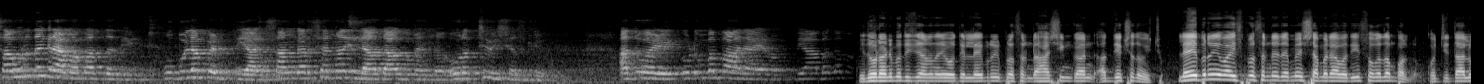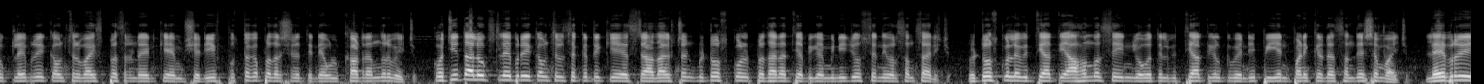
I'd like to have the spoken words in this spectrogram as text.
സൗഹൃദ ഗ്രാമ പദ്ധതി വിപുലപ്പെടുത്തിയാൽ സംഘർഷങ്ങൾ ഇല്ലാതാകുമെന്ന് ഉറച്ചു വിശ്വസിക്കും. അതുവഴി കുടുംബ പാരായണം ഇതോടനുബന്ധിച്ച് ചേർന്ന യോഗത്തിൽ ലൈബ്രറി പ്രസിഡന്റ് ഹാഷിം ഖാൻ അധ്യക്ഷത വഹിച്ചു. Library vice president Ramesh Amaravathi സ്വാഗതം പറഞ്ഞു. Kochi taluk library council vice president N K M Sharif പുസ്തക പ്രദർശനത്തിന്റെ ഉദ്ഘാടനം നിർവഹിച്ചു. Kochi taluk library council secretary K S Radhakrishnan Britto school പ്രധാനാധ്യാപിക മിനി ജോസ് എന്നിവർ സംസാരിച്ചു. ബ്രിട്ടോ സ്കൂളിലെ വിദ്യാർത്ഥി അഹമ്മദ് സെയിൻ യോഗത്തിൽ വിദ്യാർത്ഥികൾക്ക് വേണ്ടി പി എൻ പണിക്കരുടെ സന്ദേശം വായിച്ചു. Library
